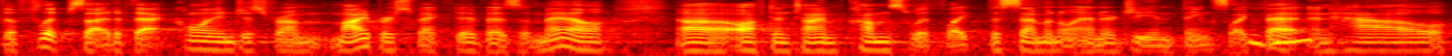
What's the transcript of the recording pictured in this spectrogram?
the flip side of that coin just from my perspective as a male uh, oftentimes comes with like the seminal energy and things like that and how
